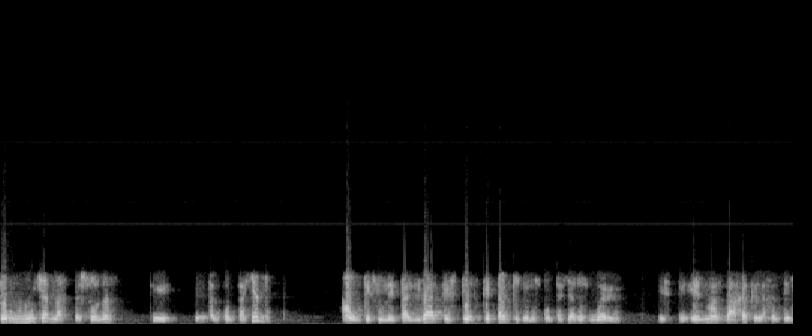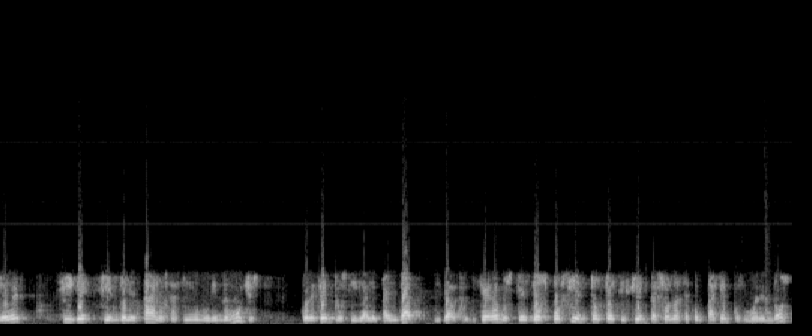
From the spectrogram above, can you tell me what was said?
son muchas las personas que están contagiando. Aunque su letalidad, esto es qué tantos de los contagiados mueren, este, es más baja que las anteriores, sigue siendo letal, o sea, siguen muriendo muchos. Por ejemplo, si la letalidad, dijéramos que es 2%, entonces si 100 personas se contagian, pues mueren dos.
